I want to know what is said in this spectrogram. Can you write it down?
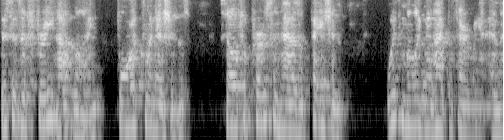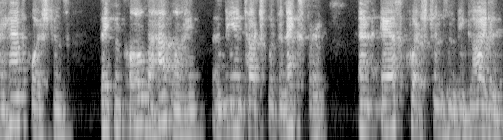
This is a free hotline for clinicians. So if a person has a patient with malignant hypothermia and they have questions, they can call the hotline and be in touch with an expert and ask questions and be guided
